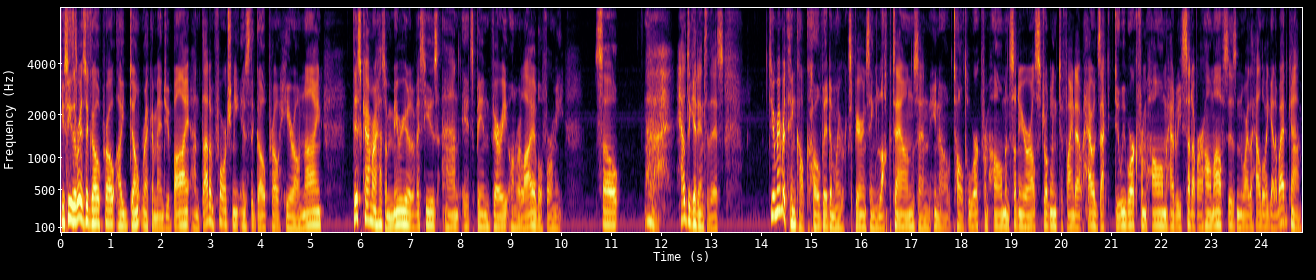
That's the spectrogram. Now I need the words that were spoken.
You see, there is a GoPro I don't recommend you buy, and that unfortunately is the GoPro Hero 9. This camera has a myriad of issues, and it's been very unreliable for me. So, uh, how to get into this? Do you remember a thing called COVID and we were experiencing lockdowns and, you know, told to work from home and suddenly you're all struggling to find out how exactly do we work from home? How do we set up our home offices and where the hell do I get a webcam?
